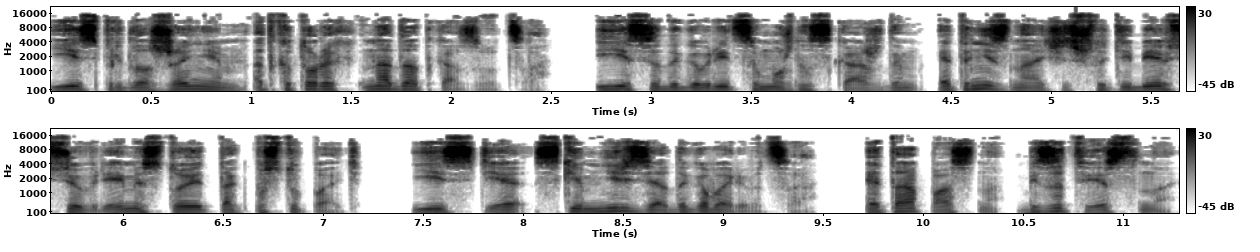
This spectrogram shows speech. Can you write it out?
Есть предложения, от которых надо отказываться. И если договориться можно с каждым, это не значит, что тебе все время стоит так поступать. Есть те, с кем нельзя договариваться. Это опасно, безответственно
